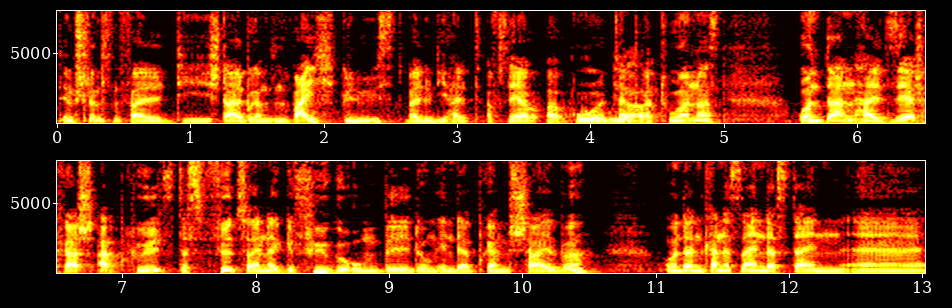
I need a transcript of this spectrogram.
im schlimmsten Fall die Stahlbremsen weich glühst, weil du die halt auf sehr äh, hohe Oh, ja. Temperaturen hast und dann halt sehr rasch abkühlst. Das führt zu einer Gefügeumbildung in der Bremsscheibe und dann kann es sein, dass dein, äh,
